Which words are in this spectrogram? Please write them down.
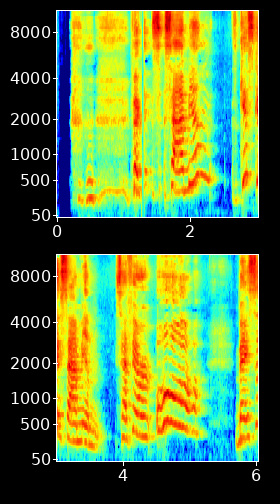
fait que ça amène. Qu'est-ce que ça amène? Ça fait un Oh! Ben, ça,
